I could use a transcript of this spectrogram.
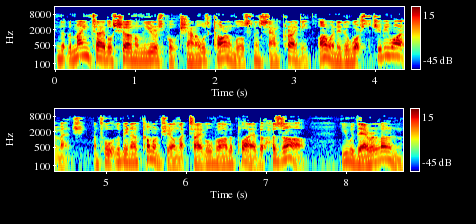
in that the main table shown on the Eurosport channel was Kyren Wilson and Sam Craigie. I went in to watch the Jimmy White match and thought there'd be no commentary on that table via the player, but huzzah, you were there alone.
